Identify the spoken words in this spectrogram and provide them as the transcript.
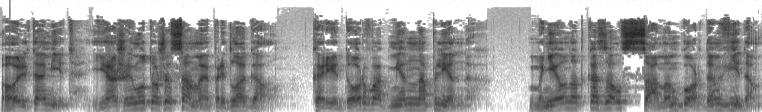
«Ольтамид, я же ему то же самое предлагал. Коридор в обмен на пленных. Мне он отказал с самым гордым видом».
